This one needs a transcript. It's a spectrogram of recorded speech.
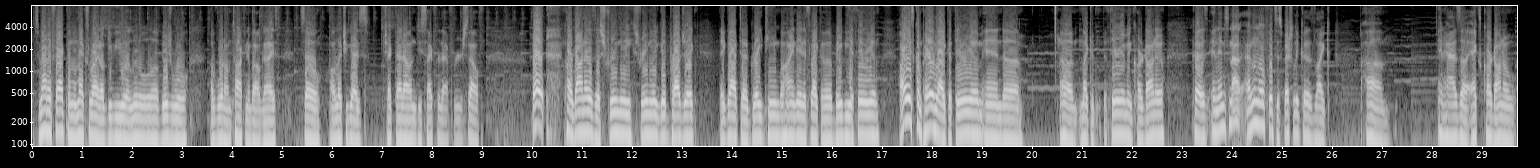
As a matter of fact, in the next slide, I'll give you a little uh, visual of what I'm talking about, guys. So I'll let you guys check that out and decipher that for yourself. But Cardano is a extremely, extremely good project. They got a great team behind it. It's like a baby Ethereum. I always compare like Ethereum and uh, uh, like Ethereum and Cardano Cause and then it's not. I don't know if it's especially because like, um, it has a ex Cardano.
